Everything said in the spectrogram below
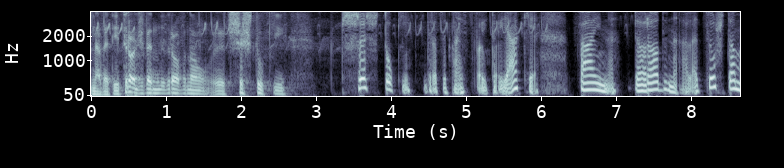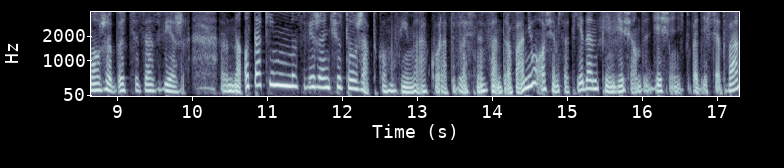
nawet i troć wędrowną, y, trzy sztuki. Trzy sztuki, drodzy Państwo, i to jakie? Fajne, dorodne, ale cóż to może być za zwierzę? No o takim zwierzęciu to rzadko mówimy akurat w leśnym wędrowaniu. 801 50 10 22,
